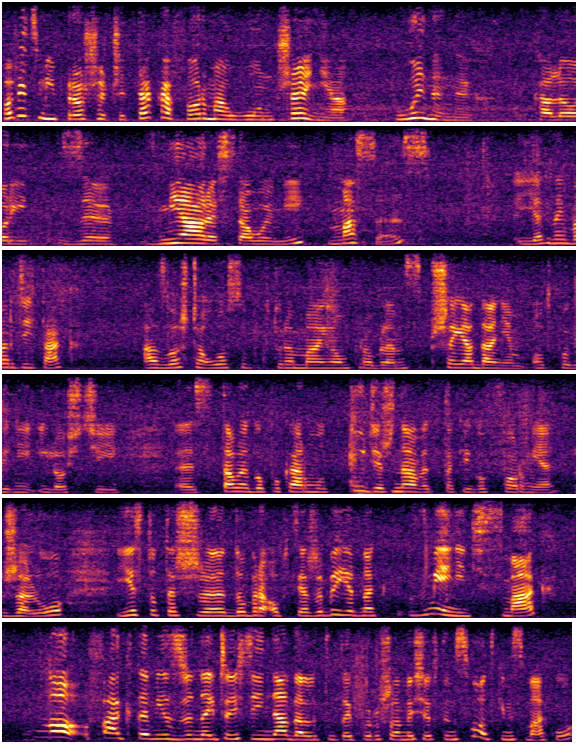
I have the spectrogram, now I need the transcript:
Powiedz mi proszę, czy taka forma łączenia płynnych kalorii z w miarę stałymi ma sens? Jak najbardziej tak, a zwłaszcza u osób, które mają problem z przejadaniem odpowiedniej ilości stałego pokarmu, tudzież nawet takiego w formie żelu. Jest to też e, dobra opcja, żeby jednak zmienić smak, No, faktem jest, że najczęściej nadal tutaj poruszamy się w tym słodkim smaku,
